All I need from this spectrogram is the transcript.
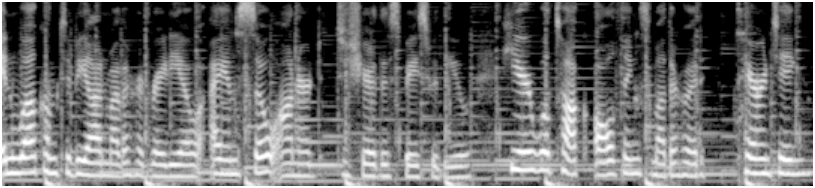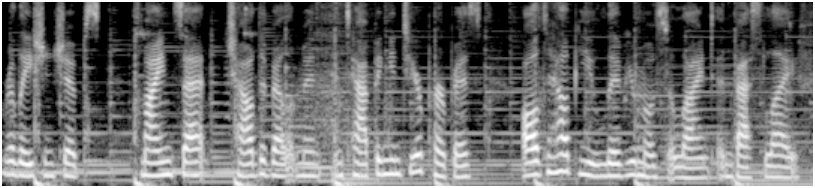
and welcome to Beyond Motherhood Radio. I am so honored to share this space with you. Here, we'll talk all things motherhood, parenting, relationships, mindset, child development, and tapping into your purpose, all to help you live your most aligned and best life.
